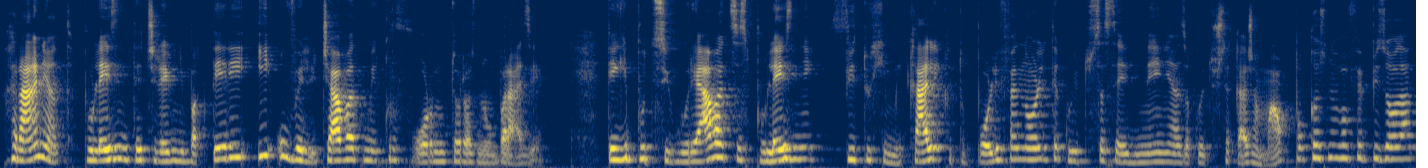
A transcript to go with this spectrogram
хранят полезните чревни бактерии и увеличават микрофлорното разнообразие. Те ги подсигуряват с полезни фитохимикали, като полифенолите, които са съединения, за които ще кажа малко по-късно в епизода,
